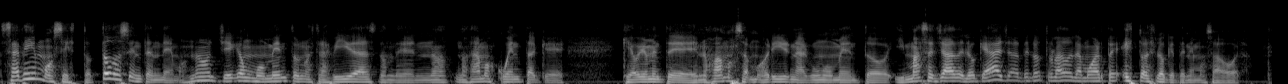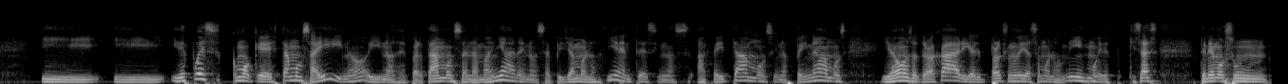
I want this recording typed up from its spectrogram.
sabemos esto, todos entendemos, ¿no? Llega un momento en nuestras vidas donde nos damos cuenta que, que obviamente nos vamos a morir en algún momento y más allá de lo que haya del otro lado de la muerte, esto es lo que tenemos ahora. Y, y, después como que estamos ahí, ¿no? Y nos despertamos en la mañana y nos cepillamos los dientes y nos afeitamos y nos peinamos y vamos a trabajar y el próximo día hacemos lo mismo y quizás tenemos un,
